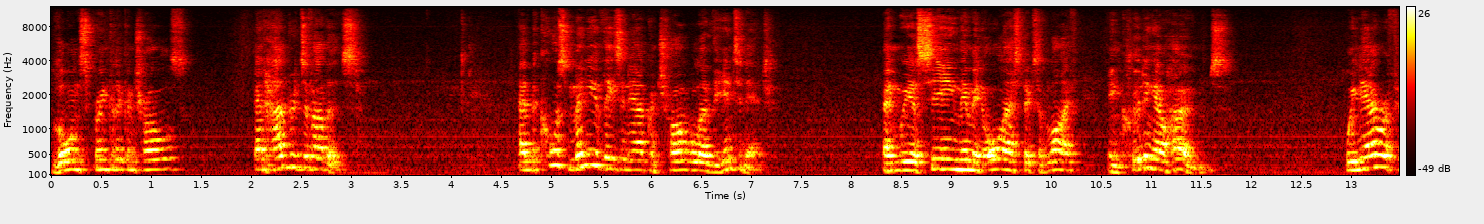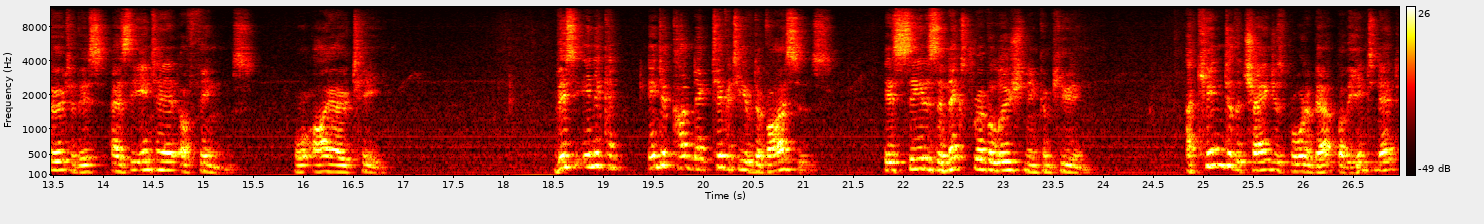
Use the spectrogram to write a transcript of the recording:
lawn sprinkler controls, and hundreds of others. And because many of these are now controllable over the internet, and we are seeing them in all aspects of life, including our homes, we now refer to this as the Internet of Things, or IoT. This inter interconnectivity of devices is seen as the next revolution in computing, akin to the changes brought about by the internet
